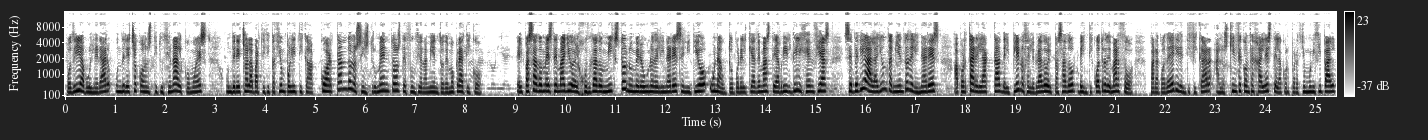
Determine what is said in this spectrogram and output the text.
podría vulnerar un derecho constitucional como es un derecho a la participación política, coartando los instrumentos de funcionamiento democrático. El pasado mes de mayo, el juzgado mixto número uno de Linares emitió un auto por el que, además de abrir diligencias, se pedía al Ayuntamiento de Linares aportar el acta del pleno celebrado el pasado 24 de marzo para poder identificar a los 15 concejales de la Corporación Municipal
